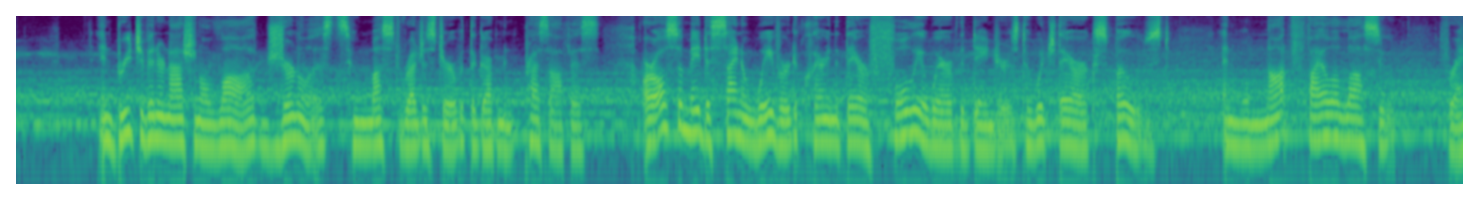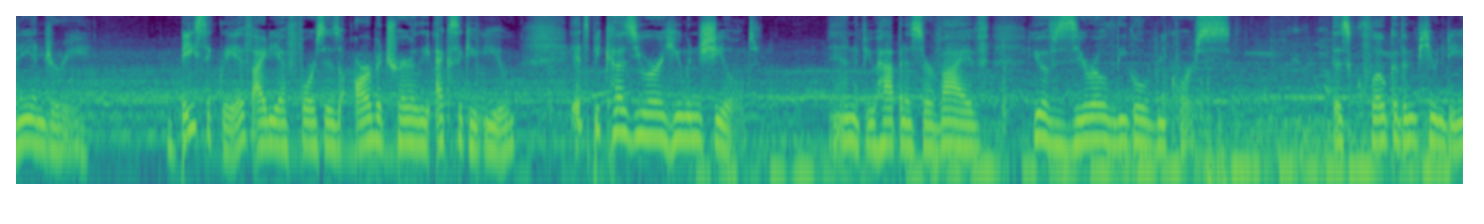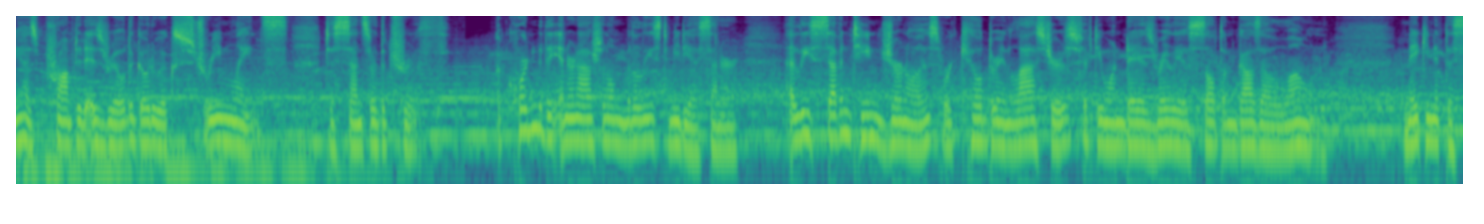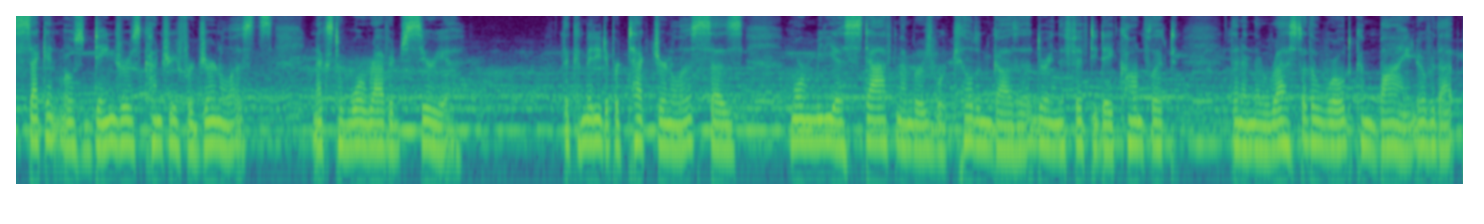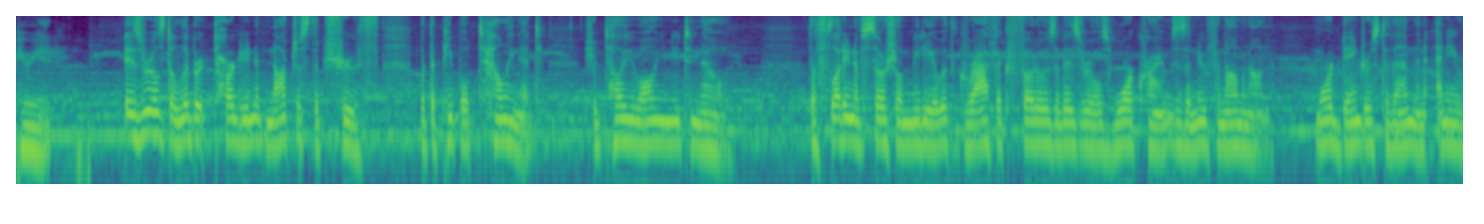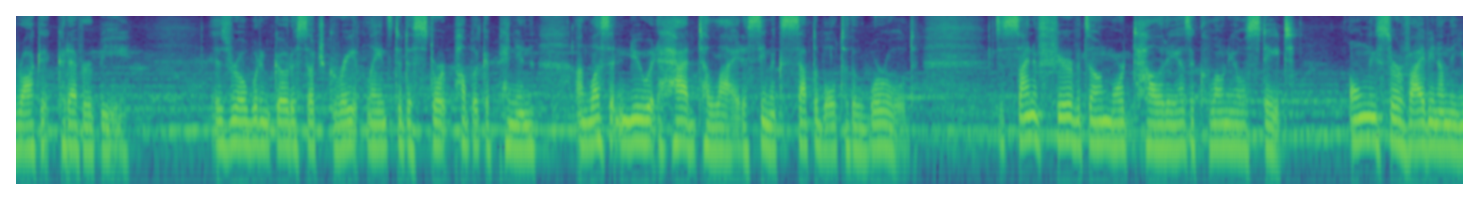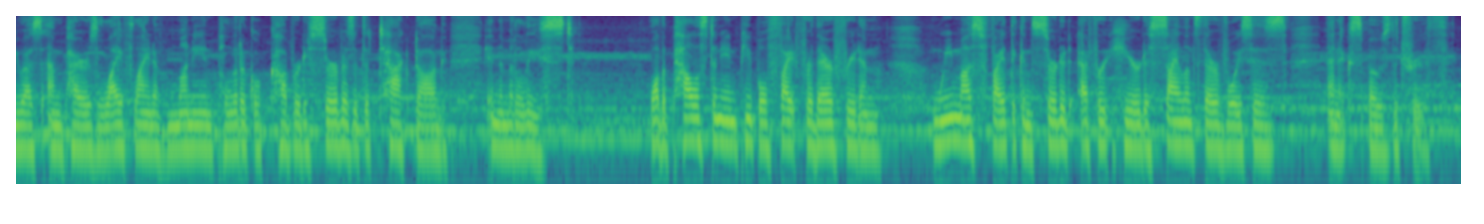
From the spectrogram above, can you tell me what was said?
In breach of international law, journalists who must register with the government press office are also made to sign a waiver declaring that they are fully aware of the dangers to which they are exposed and will not file a lawsuit for any injury. Basically, if IDF forces arbitrarily execute you, it's because you are a human shield. And if you happen to survive, you have zero legal recourse. This cloak of impunity has prompted Israel to go to extreme lengths to censor the truth. According to the International Middle East Media Center, at least 17 journalists were killed during last year's 51 day Israeli assault on Gaza alone, making it the second most dangerous country for journalists next to war ravaged Syria. The Committee to Protect Journalists says more media staff members were killed in Gaza during the 50 day conflict than in the rest of the world combined over that period. Israel's deliberate targeting of not just the truth, but the people telling it should tell you all you need to know. The flooding of social media with graphic photos of Israel's war crimes is a new phenomenon, more dangerous to them than any rocket could ever be. Israel wouldn't go to such great lengths to distort public opinion unless it knew it had to lie to seem acceptable to the world. It's a sign of fear of its own mortality as a colonial state, only surviving on the US empire's lifeline of money and political cover to serve as its attack dog in the Middle East. While the Palestinian people fight for their freedom, we must fight the concerted effort here to silence their voices and expose the truth.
